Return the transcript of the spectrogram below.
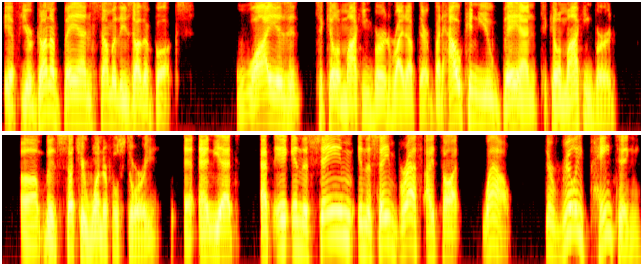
if you're gonna ban some of these other books, why isn't To Kill a Mockingbird right up there? But how can you ban To Kill a Mockingbird? Um, it's such a wonderful story, and, and yet at in the same in the same breath, I thought, wow, they're really painting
